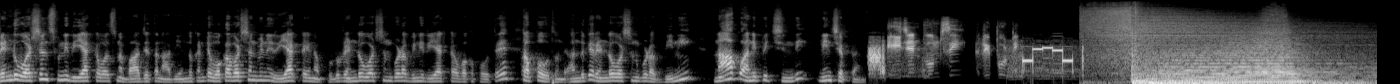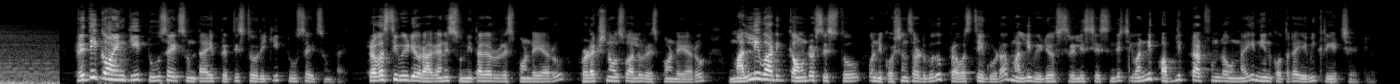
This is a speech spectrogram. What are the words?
రెండు వర్షన్స్ విని రియాక్ట్ అవ్వాల్సిన బాధ్యత నాది. ఎందుకంటే ఒక వర్షన్ విని రియాక్ట్ అయినప్పుడు రెండో వర్షన్ కూడా విని రియాక్ట్ అవ్వకపోతే తప్పు అవుతుంది అందుకే రెండో వర్షన్ కూడా విని నాకు అనిపించింది నేను చెప్పాను. ఏజెంట్ వంశీ రిపోర్టింగ్ ప్రతి కాయిన్కి టూ సైడ్స్ ఉంటాయి ప్రతి స్టోరీకి టూ సైడ్స్ ఉంటాయి. ప్రవస్తి వీడియో రాగానే సునీత గారు రెస్పాండ్ అయ్యారు ప్రొడక్షన్ హౌస్ వాళ్ళు రెస్పాండ్ అయ్యారు. మళ్ళీ వాటికి కౌంటర్స్ ఇస్తూ కొన్ని క్వశ్చన్స్ అడుగుతూ ప్రవస్తి కూడా మళ్ళీ వీడియోస్ రిలీజ్ చేసింది. ఇవన్నీ పబ్లిక్ ప్లాట్ఫామ్లో ఉన్నాయి నేను కొత్తగా ఏమీ క్రియేట్ చేయట్లేదు.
